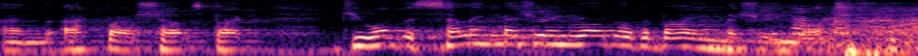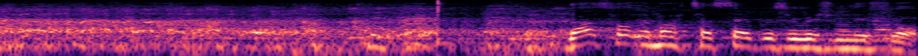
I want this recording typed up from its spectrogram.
And Akbar shouts back, Do you want the selling measuring rod or the buying measuring rod? That's what the Muhtaseb was originally for.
